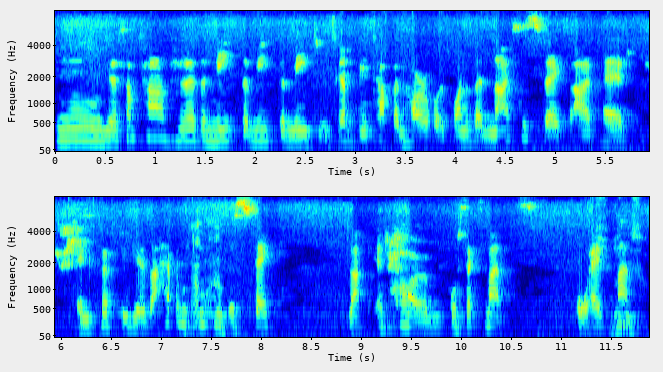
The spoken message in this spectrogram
mm, you know, sometimes you know the meat, the meat, the meat. It's going to be tough and horrible. It's one of the nicest steaks I've had in 50 years. I haven't eaten a steak like at home for six months or eight months.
